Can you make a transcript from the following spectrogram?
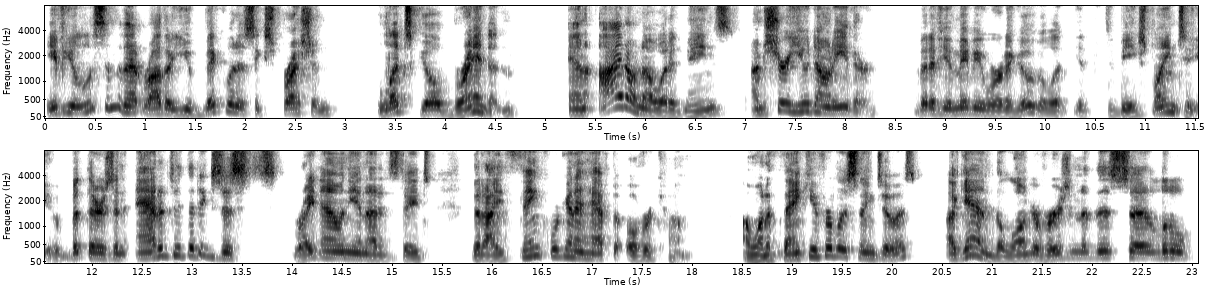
If you listen to that rather ubiquitous expression, let's go, Brandon, and I don't know what it means. I'm sure you don't either. But if you maybe were to Google it, it could be explained to you. But there's an attitude that exists right now in the United States that I think we're going to have to overcome. I want to thank you for listening to us. Again, the longer version of this uh, little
